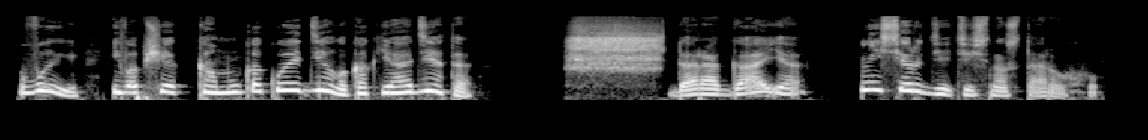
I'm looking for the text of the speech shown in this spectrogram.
Вы и вообще кому какое дело, как я одета?» «Шш, дорогая, не сердитесь на старуху.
